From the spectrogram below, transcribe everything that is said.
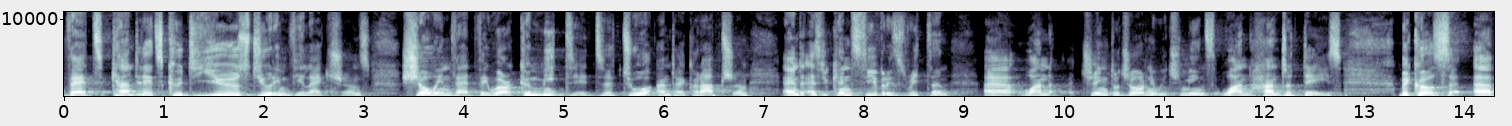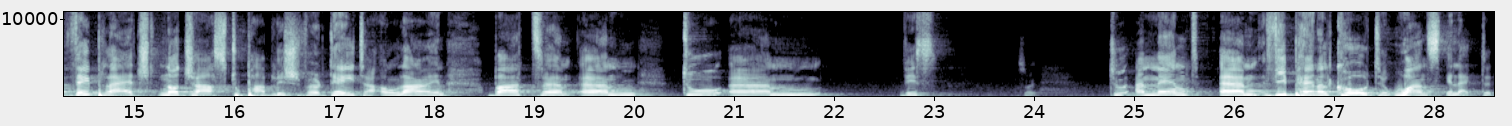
that candidates could use during the elections, showing that they were committed to anti-corruption. And as you can see, there is written uh, one cento giorni, which means 100 days because uh, they pledged not just to publish their data online, but um, um, to um, this, sorry, to amend um, the penal code once elected.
